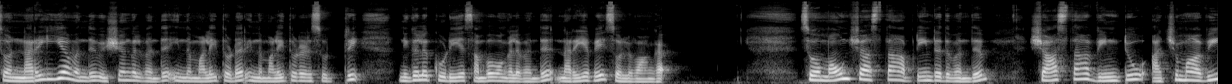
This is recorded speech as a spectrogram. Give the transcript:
ஸோ நிறைய வந்து விஷயங்கள் வந்து இந்த மலைத்தொடர் இந்த மலைத்தொடரை சுற்றி நிகழக்கூடிய சம்பவங்களை வந்து நிறையவே சொல்லுவாங்க. ஸோ மவுண்ட் ஷாஸ்தா அப்படின்றது வந்து ஷாஸ்தா வின்டு அச்சுமாவி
